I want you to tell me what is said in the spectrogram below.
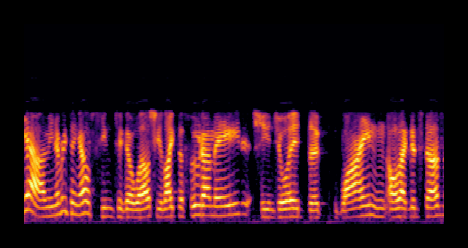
Yeah, I mean, everything else seemed to go well. She liked the food I made. She enjoyed the wine and all that good stuff.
